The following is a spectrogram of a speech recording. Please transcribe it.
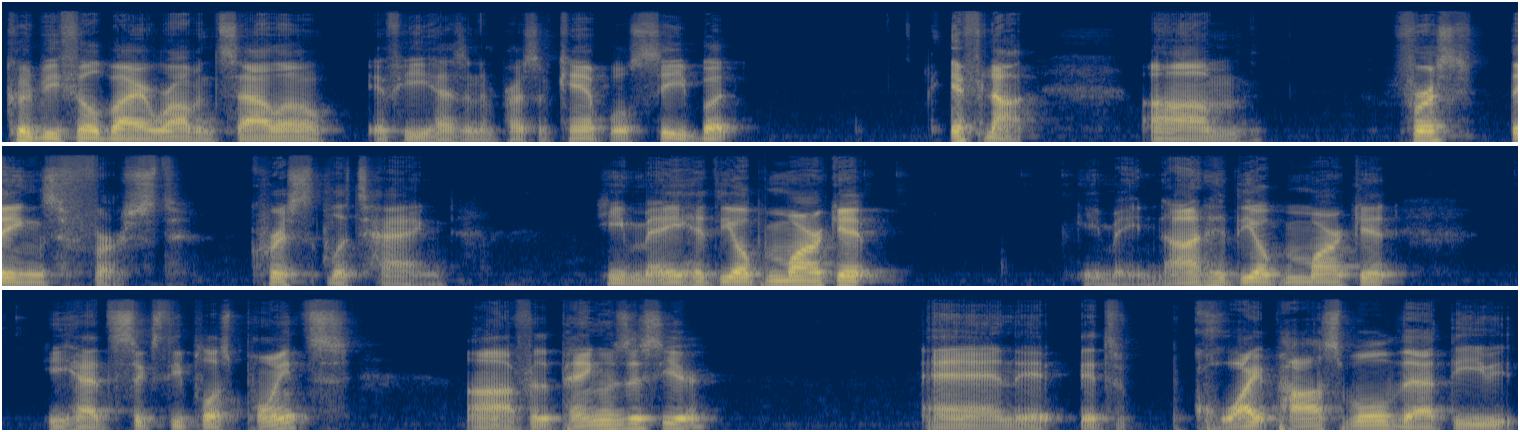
Could be filled by a Robin Salo if he has an impressive camp. We'll see, but if not, um, first things first. Kris Letang, he may hit the open market. He may not hit the open market. He had 60 plus points uh, for the Penguins this year. And it, it's quite possible that the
